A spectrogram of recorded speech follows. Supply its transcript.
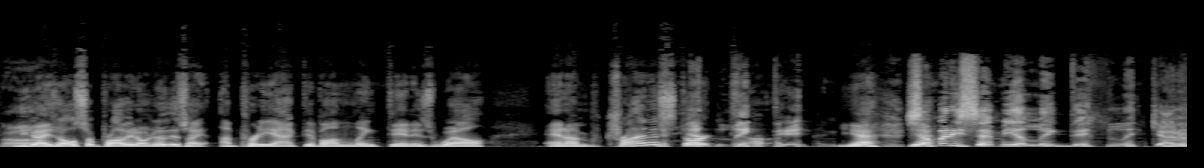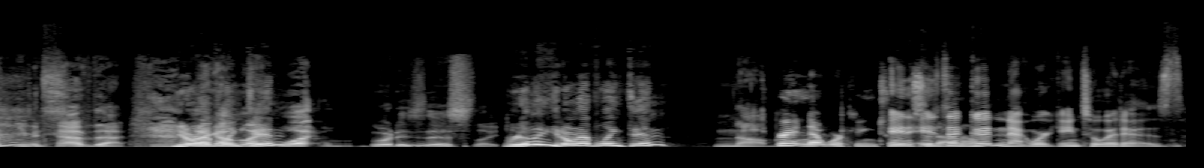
Oh. You guys also probably don't know this. I, I'm pretty active on LinkedIn as well, and I'm trying to start. uh, LinkedIn. yeah, yeah. Somebody sent me a LinkedIn link. I don't even have that. You don't like, have I'm like, LinkedIn? what? What is this? Like, really? You don't have LinkedIn? Nah. bro. Great networking tool. It, it's a good networking tool. It is.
